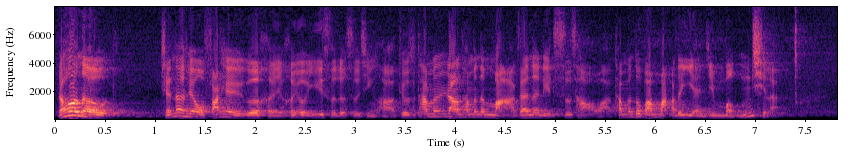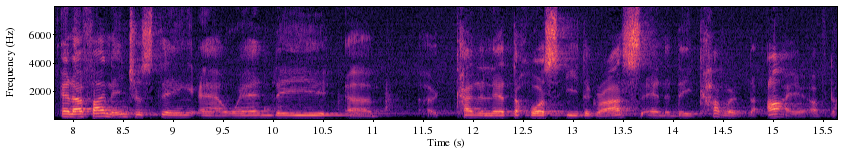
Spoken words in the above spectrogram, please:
然后呢， 前段时间我发现有一个很很有意思的事情哈，就是他们让他们的马在那里吃草啊，他们都把马的眼睛蒙起来。 And I find it interesting uh, when they uh, kind of let the horse eat the grass and they covered the eye of the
